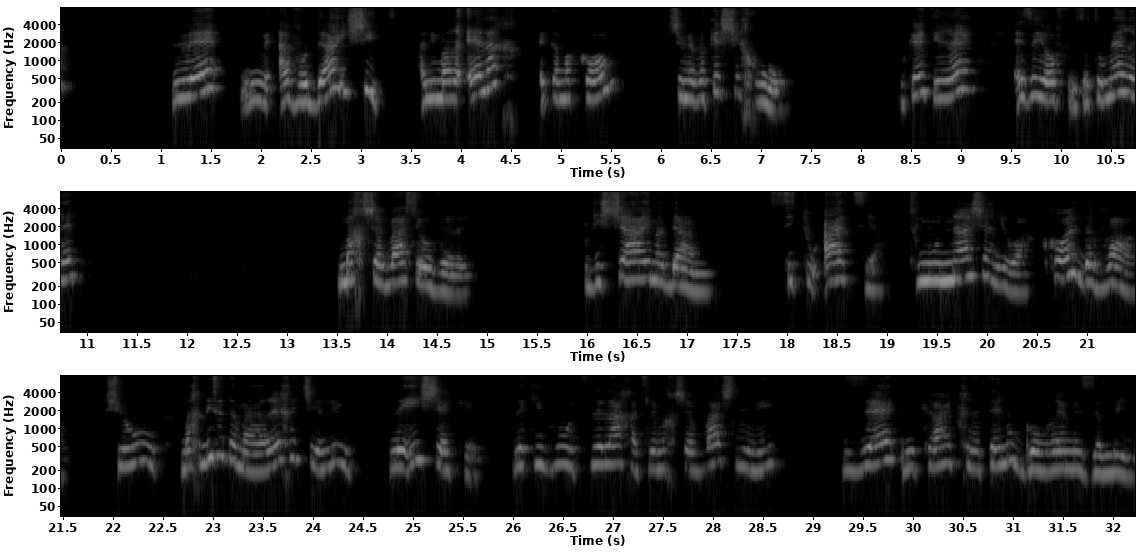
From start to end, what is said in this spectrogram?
לעבודה אישית. אני מראה לך את המקום שמבקש שחרור. אוקיי? תראה איזה יופי. זאת אומרת, מחשבה שעוברת, פגישה עם אדם, סיטואציה, תמונה שאני רואה, כל דבר שהוא מכניס את המערכת שלי לאי שקט, לקיבוץ, ללחץ, למחשבה שלילית, זה נקרא מבחינתנו גורם מזמן.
